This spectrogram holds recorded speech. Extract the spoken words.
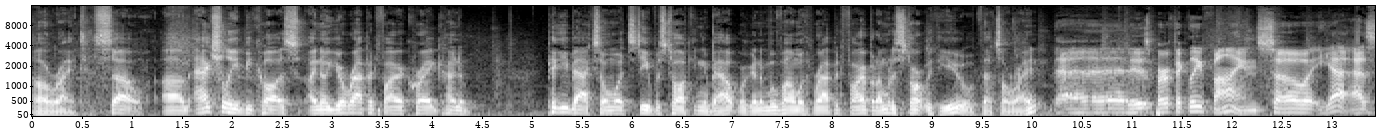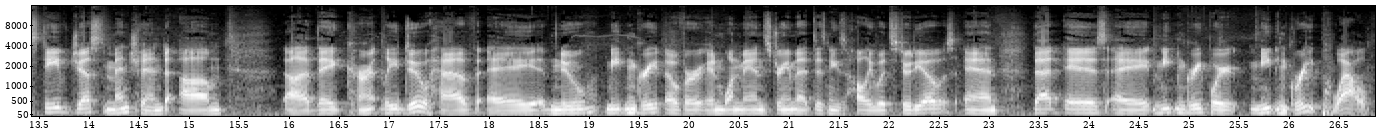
All right. So, um, actually, because I know your rapid fire, Craig, kind of piggybacks on what Steve was talking about, we're going to move on with rapid fire, but I'm going to start with you, if that's all right. That is perfectly fine. So, yeah, as Steve just mentioned, um, uh, they currently do have a new meet and greet over in One Man's Dream at Disney's Hollywood Studios, and that is a meet and greet where meet and greet. Wow,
